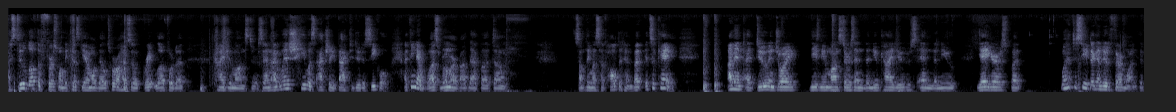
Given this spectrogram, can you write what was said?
I still love the first one because Guillermo del Toro has a great love for the kaiju monsters, and I wish he was actually back to do the sequel. I think there was rumor about that, but um, something must have halted him. But it's okay. I mean, I do enjoy these new monsters and the new kaiju's and the new Jaegers, but we'll have to see if they're gonna do the third one. If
